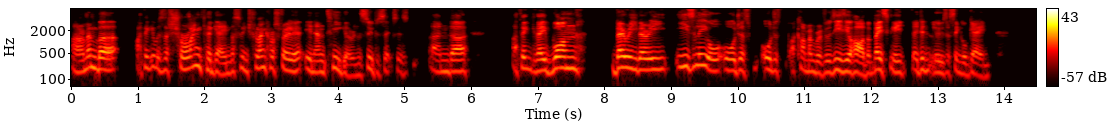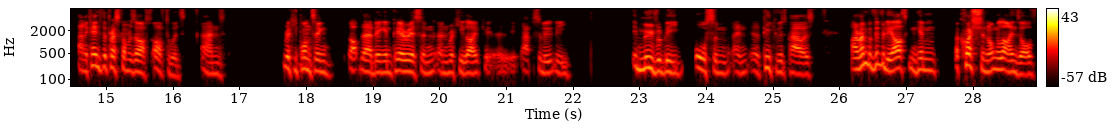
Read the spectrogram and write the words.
I remember, I think it was the Sri Lanka game, must have been Sri Lanka Australia in Antigua in the Super Sixes, and uh, I think they won very very easily or or just or just I can't remember if it was easy or hard, but basically they didn't lose a single game. And I came to the press conference after, afterwards, and Ricky Ponting up there being imperious and and Ricky like uh, absolutely immovably awesome and at the peak of his powers. I remember vividly asking him a question along the lines of,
